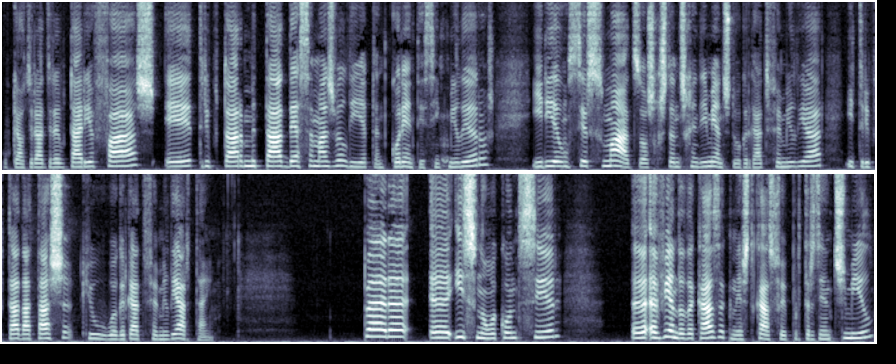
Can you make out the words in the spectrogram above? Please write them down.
O que a autoridade tributária faz é tributar metade dessa mais-valia, portanto, 45 mil euros, iriam ser somados aos restantes rendimentos do agregado familiar e tributada a taxa que o agregado familiar tem. Para uh, isso não acontecer, uh, a venda da casa, que neste caso foi por 300 mil,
